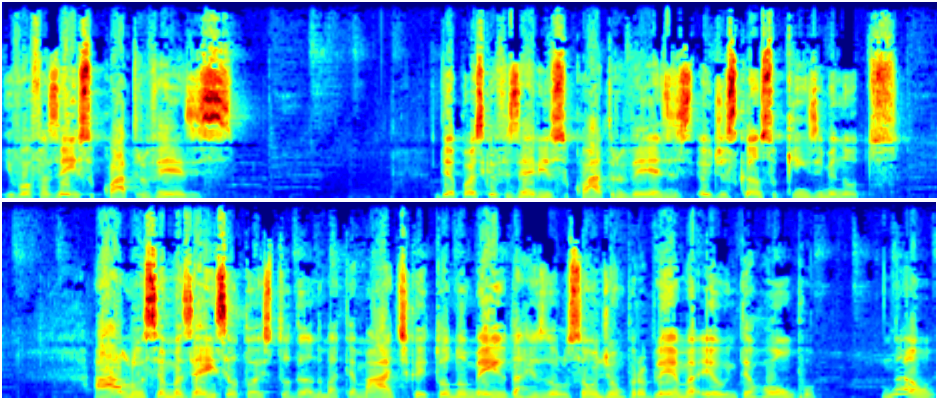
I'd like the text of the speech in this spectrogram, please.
E vou fazer isso quatro vezes. Depois que eu fizer isso quatro vezes, eu descanso 15 minutos. Ah, Lúcia, mas aí se eu estou estudando matemática e estou no meio da resolução de um problema, eu interrompo? Não.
